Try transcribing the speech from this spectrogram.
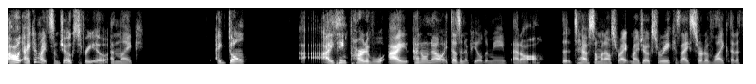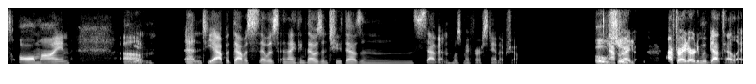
I'll, I can write some jokes for you," and like, I don't. I think part of I I don't know. It doesn't appeal to me at all the, to have someone else write my jokes for me because I sort of like that it's all mine. Um, yeah and yeah, but that was that was, and I think that was in 2007 was my first stand up show. Oh, after so I'd, after I'd already moved out to LA.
